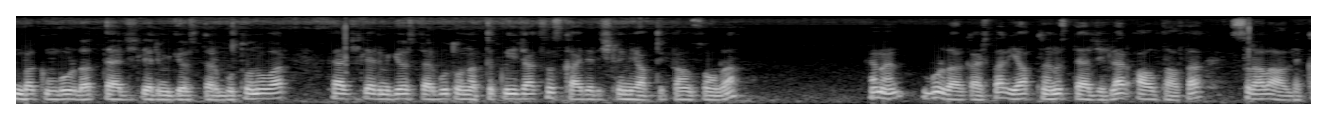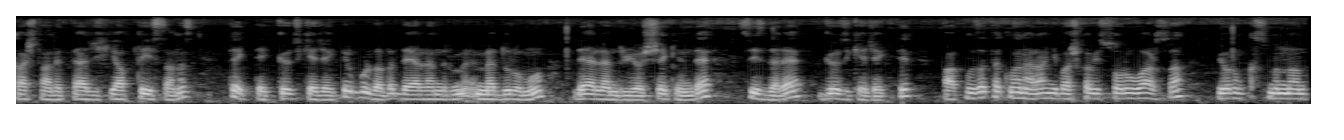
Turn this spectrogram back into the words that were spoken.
Bakın burada tercihlerimi göster butonu var. Tercihlerimi göster butonuna tıklayacaksınız. Kaydet işlemi yaptıktan sonra. Hemen burada arkadaşlar yaptığınız tercihler alt alta sıralı halde kaç tane tercih yaptıysanız tek tek gözükecektir. Burada da değerlendirme durumu değerlendiriliyor şeklinde sizlere gözükecektir. Aklınıza takılan herhangi başka bir soru varsa yorum kısmından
